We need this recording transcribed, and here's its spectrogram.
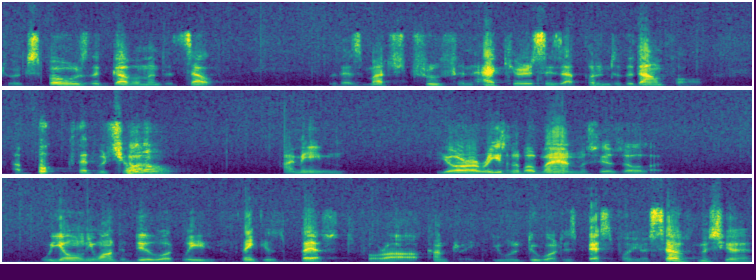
To expose the government itself with as much truth and accuracy as I put into the downfall. A book that would show No, no. I mean, you're a reasonable man, Monsieur Zola. We only want to do what we think is best for our country. You will do what is best for yourself, monsieur,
